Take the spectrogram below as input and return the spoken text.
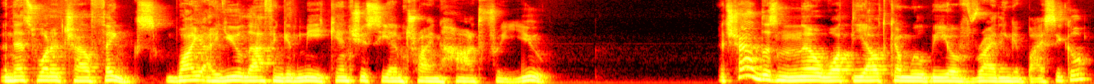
and that's what a child thinks. Why are you laughing at me? Can't you see I'm trying hard for you? A child doesn't know what the outcome will be of riding a bicycle.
